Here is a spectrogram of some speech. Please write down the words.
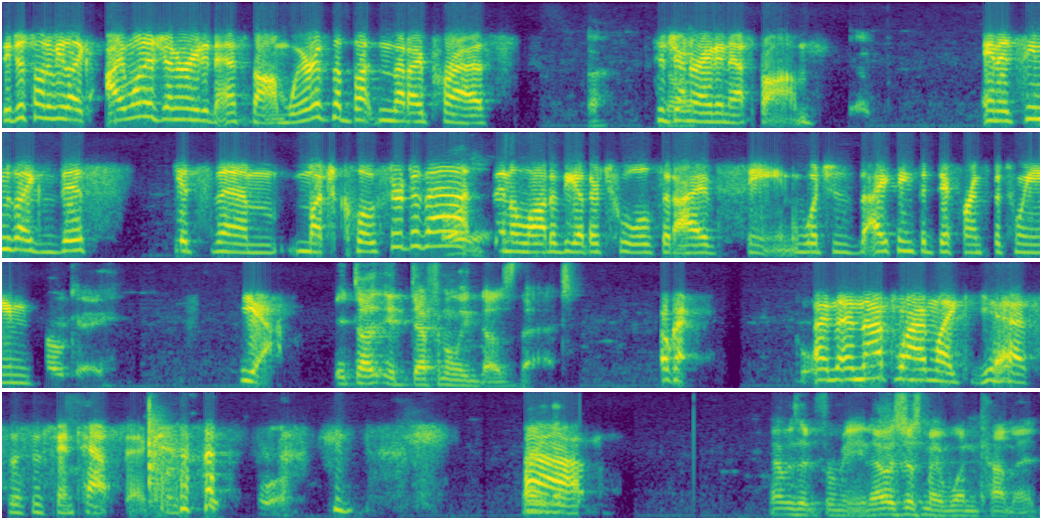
They just want to be like, I want to generate an SBOM. Where is the button that I press to Uh, generate an SBOM? Yep. And it seems like this gets them much closer to that Oh, yeah. than a lot of the other tools that I've seen, which is, I think, the difference between, okay. yeah. It does it definitely does that. Okay. Cool. And, and that's why I'm like, yes, this is fantastic. Cool. All right, that, um, that was it for me. That was just my one comment.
